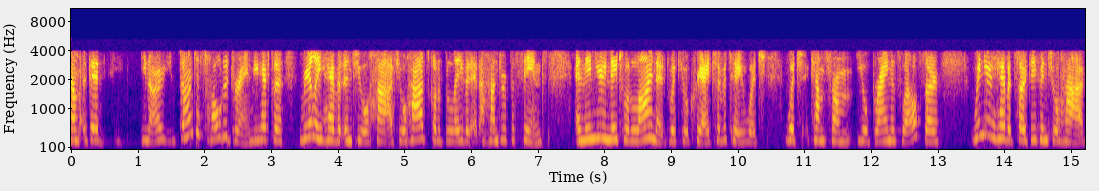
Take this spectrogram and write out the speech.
um, that you know, don't just hold a dream. You have to really have it into your heart. Your heart's got to believe it at 100%, and then you need to align it with your creativity, which which comes from your brain as well. So when you have it so deep into your heart,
